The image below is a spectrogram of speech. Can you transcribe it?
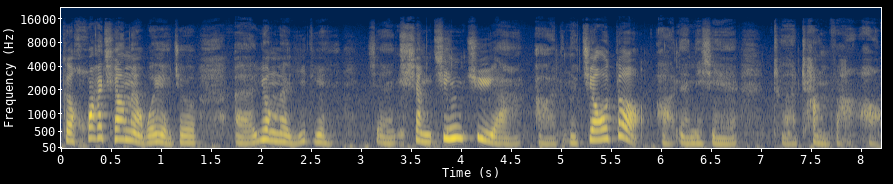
个花腔呢，我也就呃用了一点。像像京剧啊啊那个交道啊的那些这个唱法啊，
